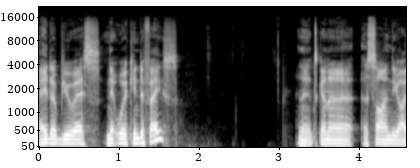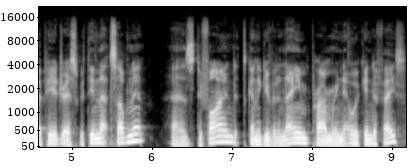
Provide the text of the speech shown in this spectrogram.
AWS network interface. And then it's going to assign the IP address within that subnet as defined. It's going to give it a name, primary network interface.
